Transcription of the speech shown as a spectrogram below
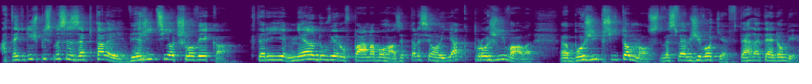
a teď, když bychom se zeptali věřícího člověka, který měl důvěru v Pána Boha, zeptali se ho, jak prožíval eh, boží přítomnost ve svém životě v téhle té době,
